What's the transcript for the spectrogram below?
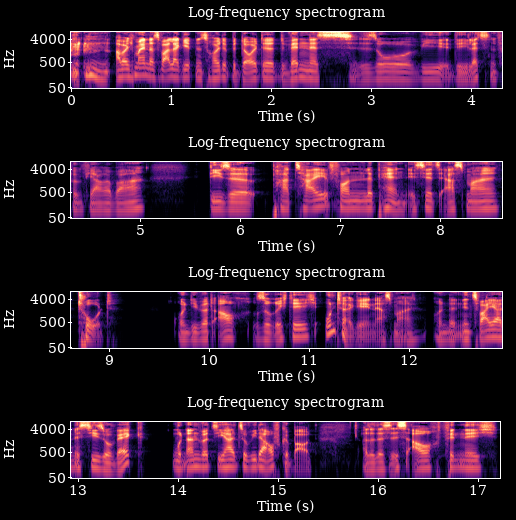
Aber ich meine, das Wahlergebnis heute bedeutet, wenn es so wie die letzten fünf Jahre war, diese Partei von Le Pen ist jetzt erstmal tot. Und die wird auch so richtig untergehen erstmal. Und in zwei Jahren ist sie so weg und dann wird sie halt so wieder aufgebaut. Also das ist auch, finde ich,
